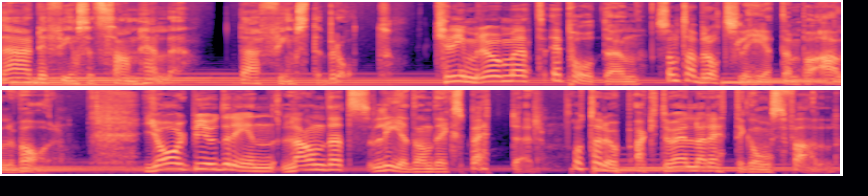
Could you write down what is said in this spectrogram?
Där det finns ett samhälle, där finns det brott. Krimrummet är podden som tar brottsligheten på allvar. Jag bjuder in landets ledande experter och tar upp aktuella rättegångsfall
